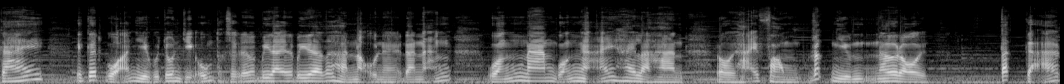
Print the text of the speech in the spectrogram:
cái cái kết quả nhiều của chú anh chị uống thật sự đó BB ra, BB ra tới Hà Nội nè Đà Nẵng Quảng Nam Quảng Ngãi hay là Hàn rồi Hải Phòng rất nhiều nơi rồi tất cả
